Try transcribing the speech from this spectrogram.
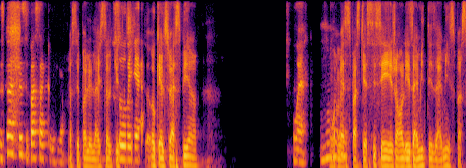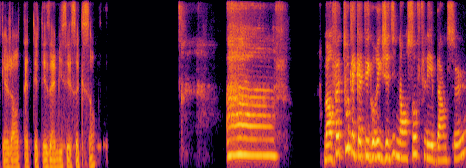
C'est pas ça que je veux. Ben, C'est pas le lifestyle que So, tu- yeah. auquel tu aspires. Ouais. Mhm. Ouais, mais c'est parce que si c'est genre les amis de tes amis, c'est parce que genre peut-être que tes amis, c'est ça qui sont. Ah. Bah, en fait, toutes les catégories que j'ai dit, non, sauf les bouncers.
